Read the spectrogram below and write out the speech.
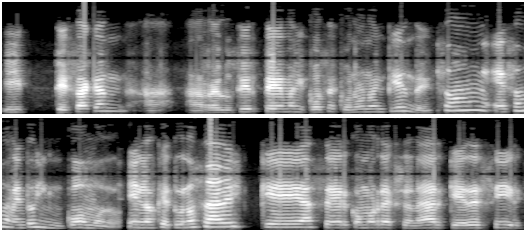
y te sacan a, relucir temas y cosas que uno no entiende. Son esos momentos incómodos en los que tú no sabes qué hacer, cómo reaccionar, qué decir.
